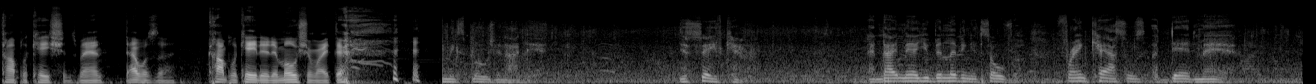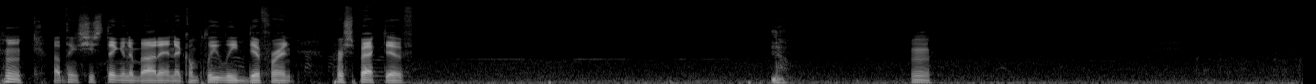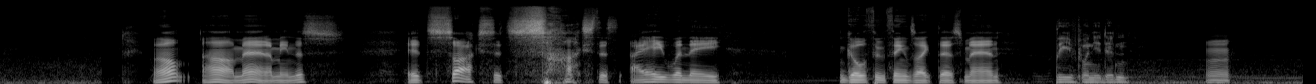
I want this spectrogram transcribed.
Complications, man. That was a complicated emotion right there. explosion I did. You're safe, Karen. That nightmare you've been living, it's over. Frank Castle's a dead man. Hmm. I think she's thinking about it in a completely different perspective. No. Hmm. Well, oh man, I mean this it sucks. It sucks this I hate when they go through things like this, man. Believed when you didn't. Hmm.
